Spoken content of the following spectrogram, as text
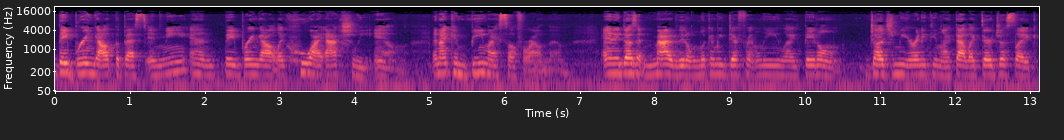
they bring out the best in me and they bring out like who I actually am. And I can be myself around them. And it doesn't matter. They don't look at me differently. Like they don't judge me or anything like that. Like they're just like,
